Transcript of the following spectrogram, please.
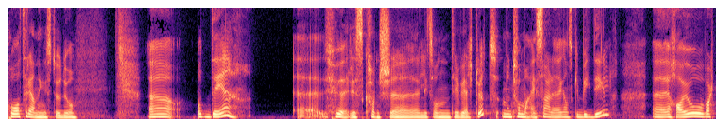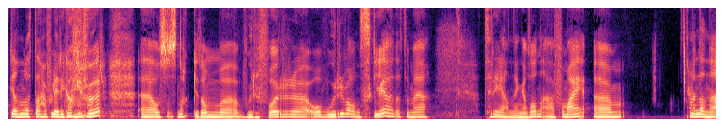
på treningsstudio. Uh, og det uh, høres kanskje litt sånn trivielt ut, men for meg så er det ganske big deal. Eh, jeg har jo vært gjennom dette her flere ganger før. Og så snakket om hvorfor og hvor vanskelig dette med trening og sånn er for meg. Men denne,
